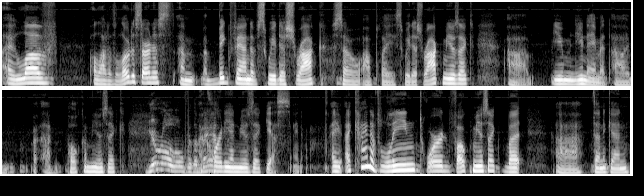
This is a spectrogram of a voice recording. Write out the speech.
I love a lot of the Lotus artists. I'm a big fan of Swedish rock, so I'll play Swedish rock music. Uh, you you name it. Uh, uh, polka music, You're all over the map. accordion music. Yes, I know. I, I kind of lean toward folk music, but uh, then again,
